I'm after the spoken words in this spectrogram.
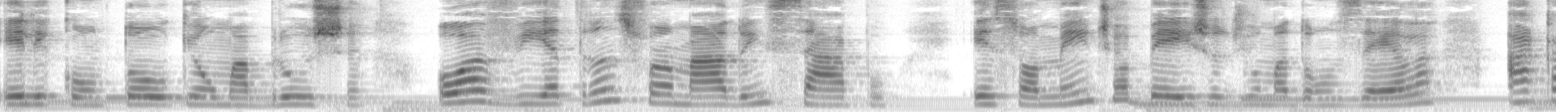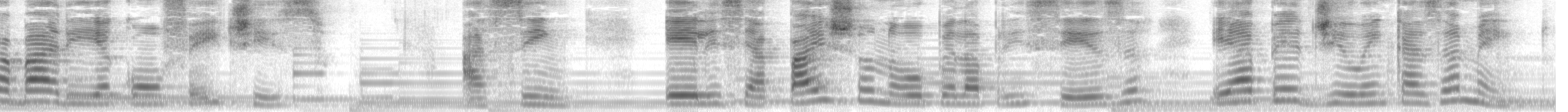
Ele contou que uma bruxa o havia transformado em sapo e somente o beijo de uma donzela acabaria com o feitiço. Assim, ele se apaixonou pela princesa e a pediu em casamento.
